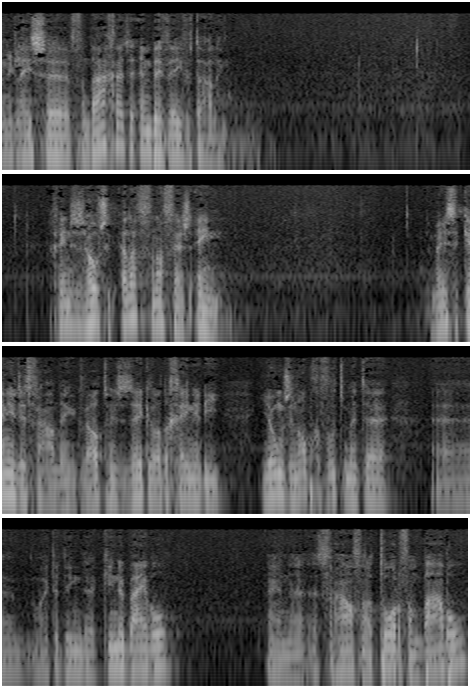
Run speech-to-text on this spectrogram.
En ik uh, vandaag uit de MBV-vertaling. Genesis hoofdstuk 11 vanaf vers 1. De meesten kennen dit verhaal denk ik wel. Tenminste zeker wel degene die jong zijn opgevoed met de, uh, hoe heet dat ding, de kinderbijbel. En uh, het verhaal van de toren van Babel.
